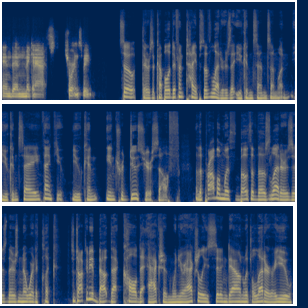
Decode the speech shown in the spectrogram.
and then make an ask, short and sweet. So there's a couple of different types of letters that you can send someone. You can say thank you. You can introduce yourself. The problem with both of those letters is there's nowhere to click. So talk to me about that call to action when you're actually sitting down with the letter. Are you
